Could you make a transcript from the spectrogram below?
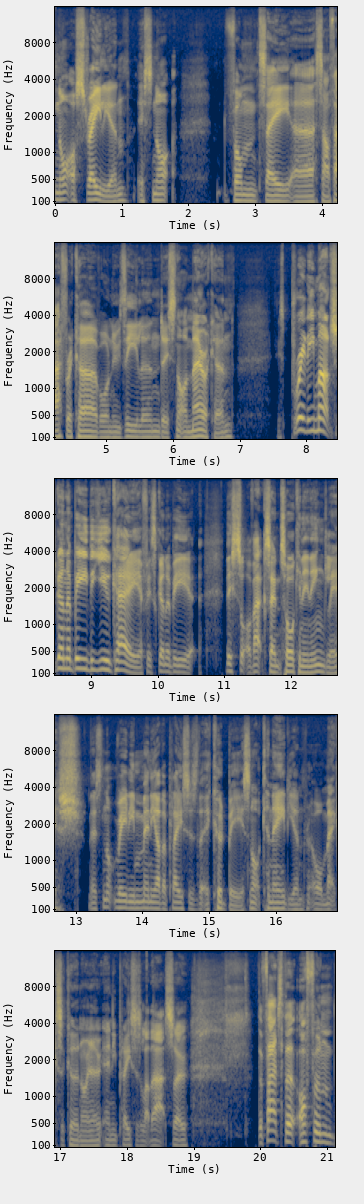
not Australian. It's not from say uh, South Africa or New Zealand. It's not American. It's pretty much going to be the UK if it's going to be this sort of accent talking in English. There's not really many other places that it could be. It's not Canadian or Mexican or any places like that. So the fact that often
